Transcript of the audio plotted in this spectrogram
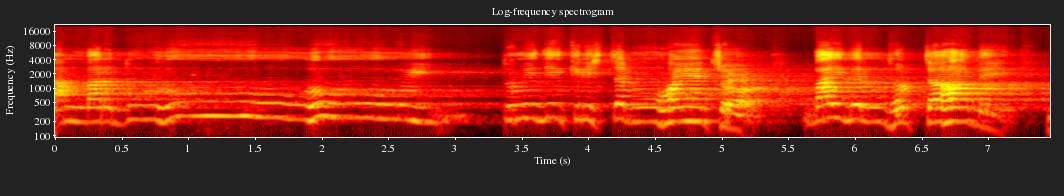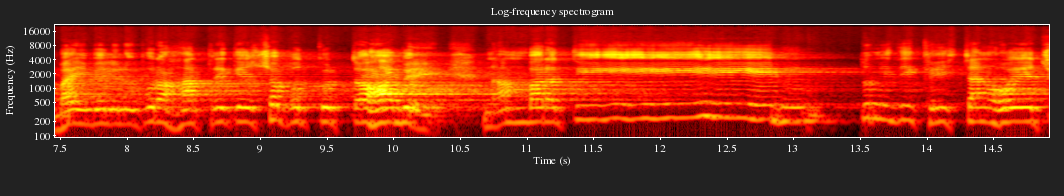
নাম্বার দুই, তুমি যে খ্রিস্টান হয়েছ, বাইবেল ধরতে হবে, বাইবেলের উপর হাত রেখে শপথ করতে হবে। নাম্বার তিন তুমি যে খ্রিস্টান হয়েছ,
